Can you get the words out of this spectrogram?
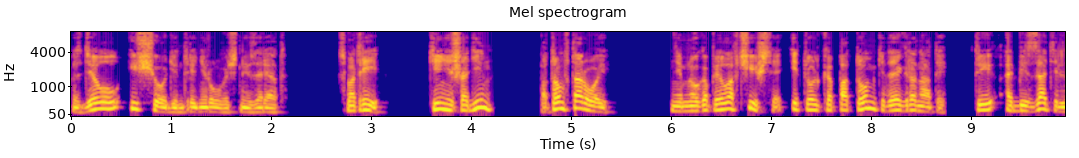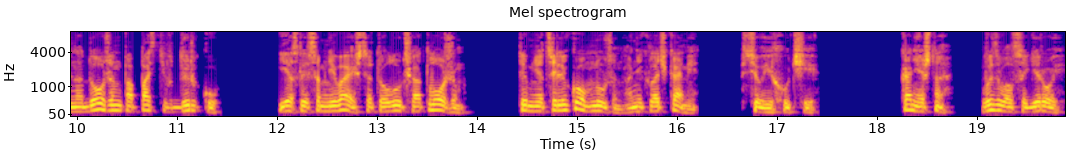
Сделал еще один тренировочный заряд. Смотри, кинешь один, потом второй. Немного приловчишься, и только потом кидай гранаты. Ты обязательно должен попасть в дырку. Если сомневаешься, то лучше отложим. Ты мне целиком нужен, а не клочками. Все их учи. Конечно, вызвался герой.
